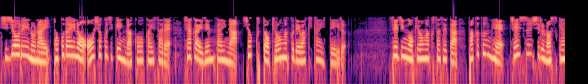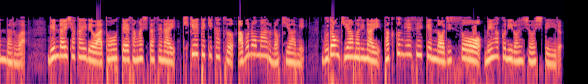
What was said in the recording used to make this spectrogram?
史上例のない特大の汚職事件が公開され、社会全体がショックと驚愕で沸き返っている。世人を驚愕させたパククンヘ、チェイスンシルのスキャンダルは、現代社会では到底探し出せない奇形的かつアブノマールの極み、愚鈍極まりないパククンヘ政権の実相を明白に論証している。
